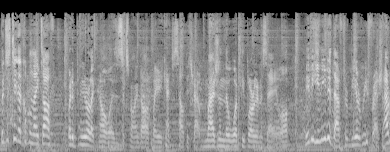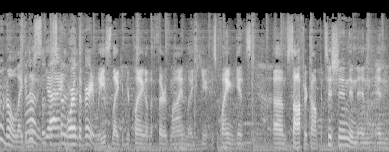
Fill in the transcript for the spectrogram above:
But just take a couple nights off. But if people are like, no, as a six million dollar player, you can't just help healthy scratch. Imagine the, what people are going to say. Well, maybe he needed that to be a refresh. I don't know. Like there's so- Uh, yeah, this kind of or at the very least, like if you're playing on the third line, like he, he's playing against um, softer competition, and, and, and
